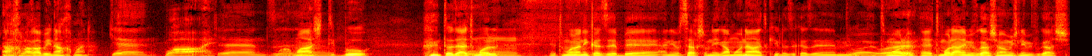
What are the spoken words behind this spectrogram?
אחלה רבי נחמן. כן, וואי, כן, זה... ממש, דיבור. אתה יודע, אתמול, אתמול אני כזה, ב... אני עושה עכשיו נהיגה מונעת, כאילו זה כזה, וואי, אתמול, וואי. אתמול היה לי מפגש, היום יש לי מפגש.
